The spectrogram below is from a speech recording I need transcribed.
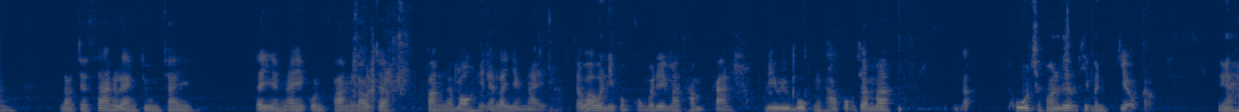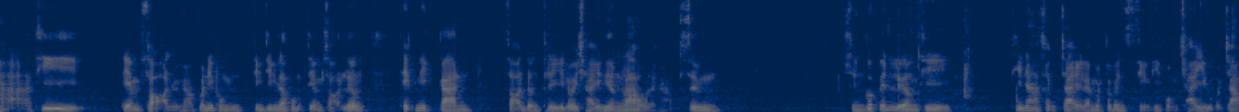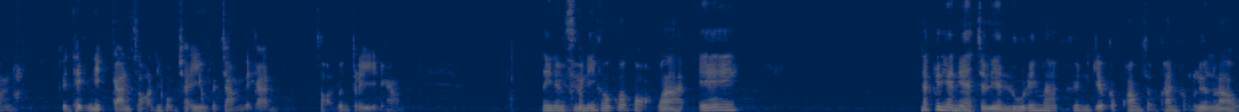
เราจะสร้างแรงจูงใจได้ยังไงให้คนฟังเราจะฟังและมองเห็นอะไรยังไงครับแต่ว่าวันนี้ผมคงไม่ได้มาทำการรีวิวบุ๊กนะครับ ผมจะมาพูดเฉพาะเรื่องที่มันเกี่ยวกับเนื้อหาที่เตรียมสอนอยู่ครับ วันนี้ผมจริง ๆ แล้วผมเตรียมสอนเรื่องเทคนิคการ สอนดนตรีโดยใช้เรื่องเล่านะครับ ซึ่ง ซึ่งก็เป็นเรื่องที่ที่น่าสนใจแล้วมันก็เป็นสิ่งที่ผมใช้อยู่ประจำเป็นเทคนิคการสอนที่ผมใช้อยู่ประจำในการสอนดนตรีนะครับ ในหนังสือนี้เขาก็บอกว่า เอ๊นักเรียนเนี่ยจะเรียนรู้ได้มากขึ้นเกี่ยวกับความสำคัญของเรื่องเล่า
